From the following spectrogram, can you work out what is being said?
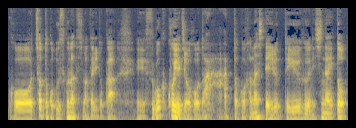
こう、ちょっとこう薄くなってしまったりとか、えー、すごく濃い情報をダーッとこう話しているっていう風にしないと、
